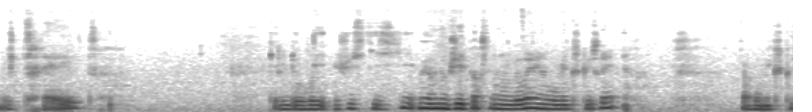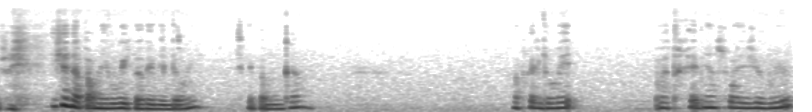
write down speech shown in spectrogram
Le traître. Quel doré juste ici. Oui, on est obligé de partir dans le doré, hein, vous m'excuserez. Enfin, vous m'excuserez. Il y en a parmi vous qui peuvent aimer le doré, ce qui n'est pas mon cas. Après, le doré va très bien sur les yeux bleus.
